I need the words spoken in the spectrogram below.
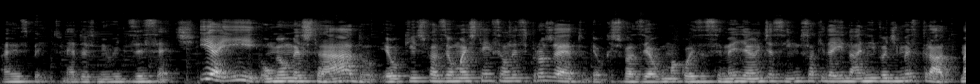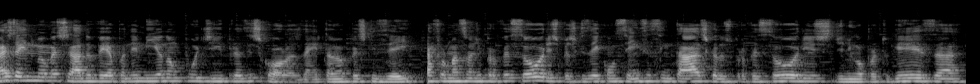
a respeito, né? 2017. E aí, o meu mestrado, eu quis fazer uma extensão desse projeto. Eu quis fazer alguma coisa semelhante, assim, só que daí a nível de mestrado. Mas daí no meu mestrado veio a pandemia, eu não pude ir para as escolas, né? Então eu pesquisei a formação de professores, pesquisei consciência sintática dos professores de língua portuguesa,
